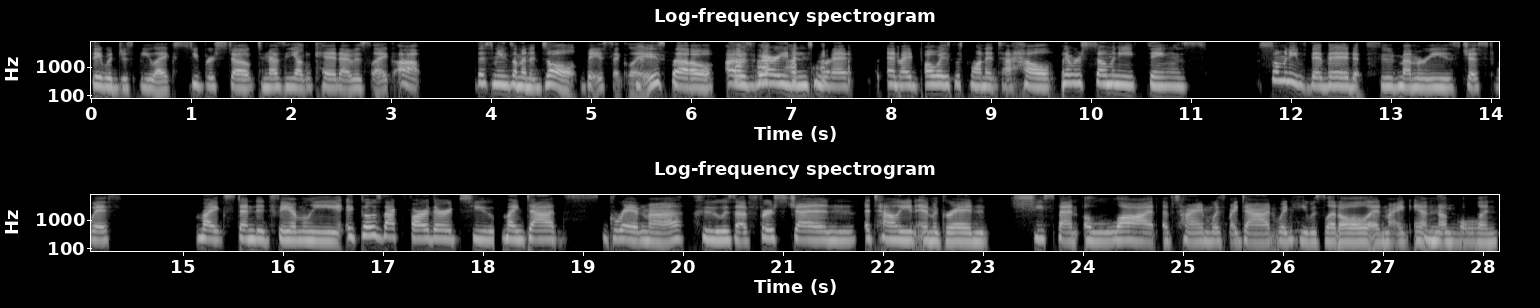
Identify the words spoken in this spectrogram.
they would just be like super stoked and as a young kid i was like oh this means i'm an adult basically so i was very into it and i always just wanted to help. There were so many things so many vivid food memories just with my extended family. It goes back farther to my dad's grandma, who is a first gen Italian immigrant. She spent a lot of time with my dad when he was little and my aunt and Mhm. uncle. And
